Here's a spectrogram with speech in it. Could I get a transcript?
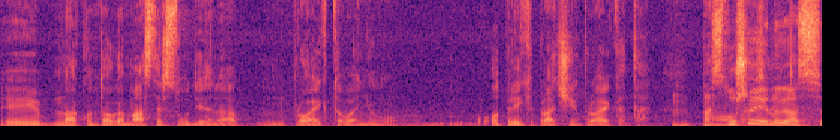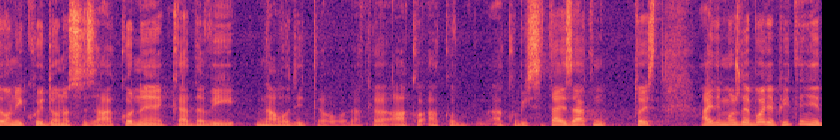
I nakon toga master studije na projektovanju, otprilike praćenju projekata. Mhm. Pa ovaj, slušaju li vas oni koji donose zakone kada vi navodite ovo? Dakle, ako, ako, ako bi se taj zakon, to jest, ajde možda je bolje pitanje,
